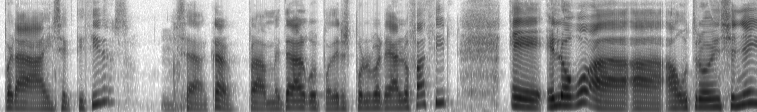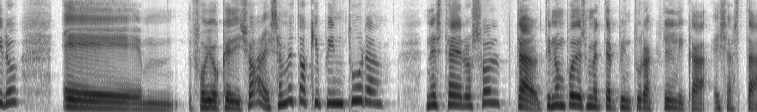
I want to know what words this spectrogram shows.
para insecticidas, O sea, claro, para meter algo e poder espolvorealo fácil. E, e logo a, a, a outro enxeñeiro eh, foi o que dixo ah, se meto aquí pintura neste aerosol? Claro, ti non podes meter pintura acrílica e xa está,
